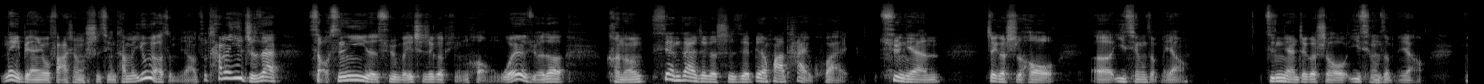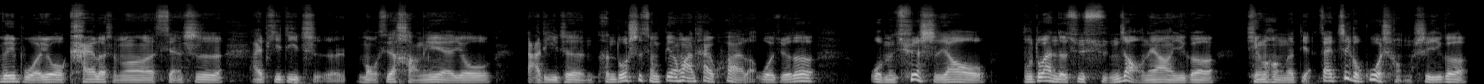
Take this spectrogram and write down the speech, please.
那边又发生事情，他们又要怎么样？就他们一直在小心翼翼的去维持这个平衡。我也觉得，可能现在这个世界变化太快。去年这个时候，呃，疫情怎么样？今年这个时候疫情怎么样？微博又开了什么显示 IP 地址？某些行业又。大地震，很多事情变化太快了。我觉得我们确实要不断的去寻找那样一个平衡的点，在这个过程是一个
